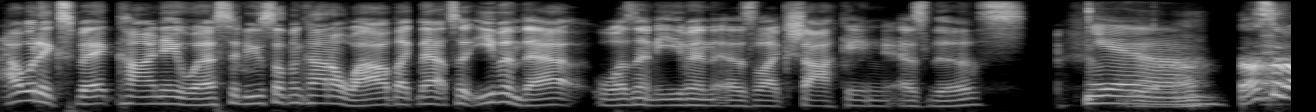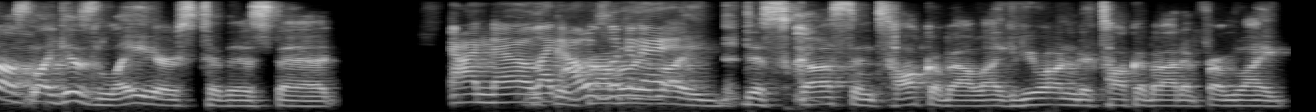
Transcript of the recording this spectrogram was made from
I would expect Kanye West to do something kind of wild like that. So even that wasn't even as like shocking as this. Yeah. That's what I was like. There's layers to this that I know. you Like I was looking at like discuss and talk about. Like if you wanted to talk about it from like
